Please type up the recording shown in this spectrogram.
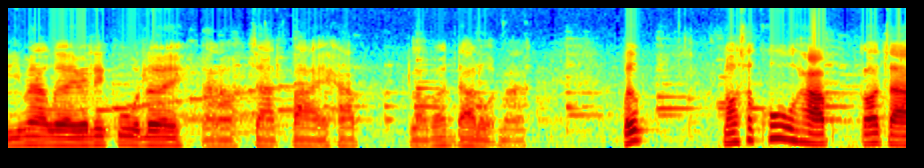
ดีมากเลยเลี่กูดเลยอ้าวจัดไปครับ เราก็ดาวน์โหลดมาปุ๊บรอสักครู่ครับ ก็จะ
